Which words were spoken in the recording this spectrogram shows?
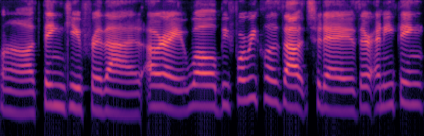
Uh, thank you for that. All right. Well, before we close out today, is there anything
